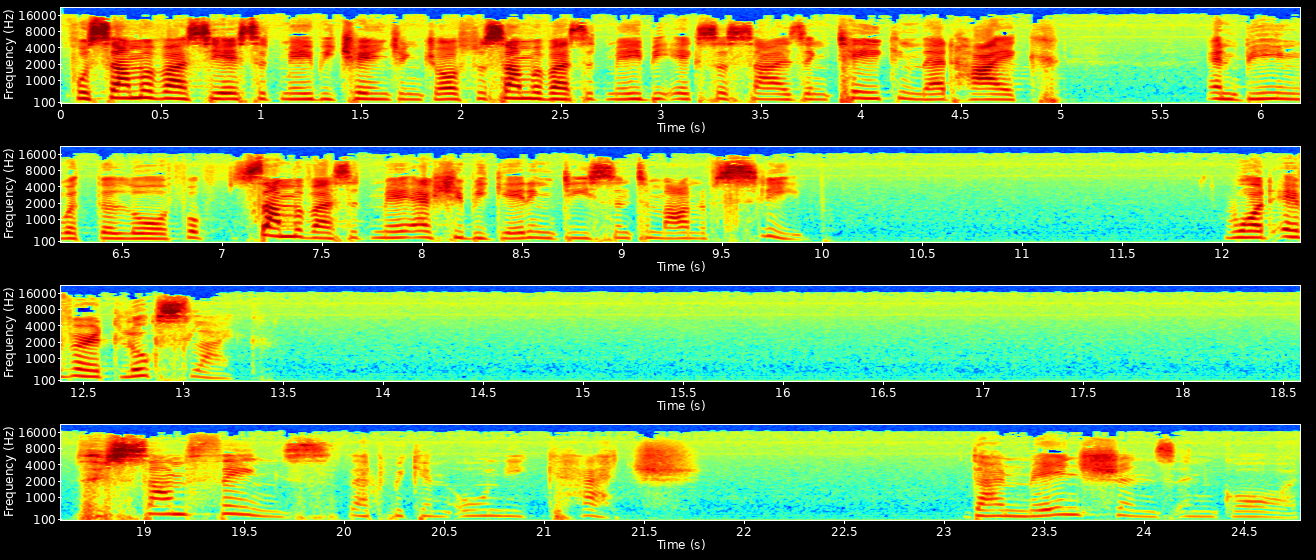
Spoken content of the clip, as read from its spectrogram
For some of us, yes, it may be changing jobs. For some of us, it may be exercising, taking that hike, and being with the Lord. For some of us, it may actually be getting decent amount of sleep. Whatever it looks like. There's some things that we can only catch, dimensions in God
